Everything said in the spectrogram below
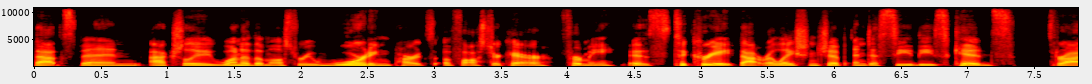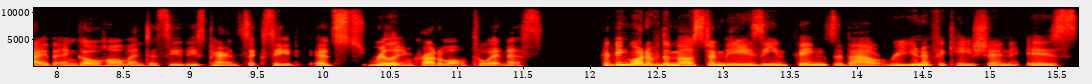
That's been actually one of the most rewarding parts of foster care for me is to create that relationship and to see these kids thrive and go home and to see these parents succeed. It's really incredible to witness I think one of the most amazing things about reunification is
